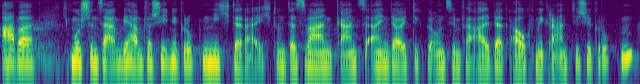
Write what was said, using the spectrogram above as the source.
Aber ich muss schon sagen, wir haben verschiedene Gruppen nicht erreicht. Und das waren ganz eindeutig bei uns im Vorarlberg auch migrantische Gruppen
